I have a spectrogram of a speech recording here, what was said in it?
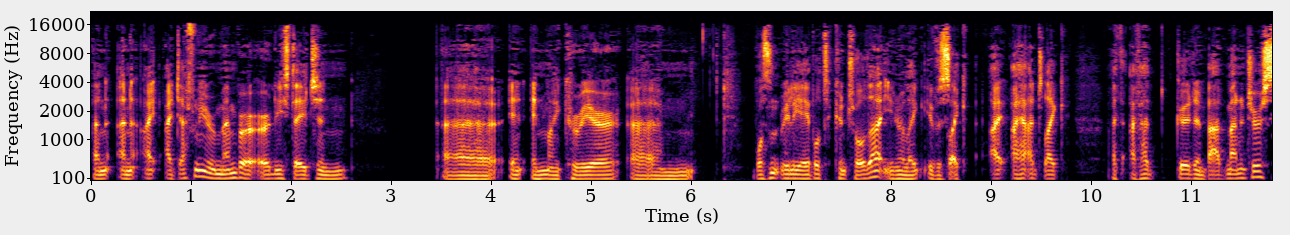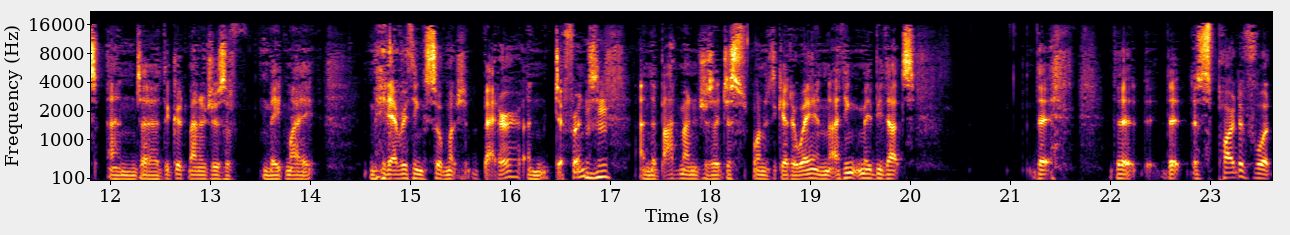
and and I, I definitely remember early stage in uh, in, in my career um, wasn't really able to control that. You know, like it was like I, I had like I, I've had good and bad managers, and uh, the good managers have made my made everything so much better and different, and the bad managers I just wanted to get away. And I think maybe that's the the the that's part of what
